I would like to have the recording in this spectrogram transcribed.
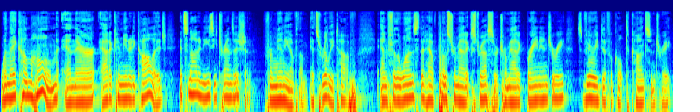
When they come home and they're at a community college, it's not an easy transition for many of them. It's really tough. And for the ones that have post traumatic stress or traumatic brain injury, it's very difficult to concentrate.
